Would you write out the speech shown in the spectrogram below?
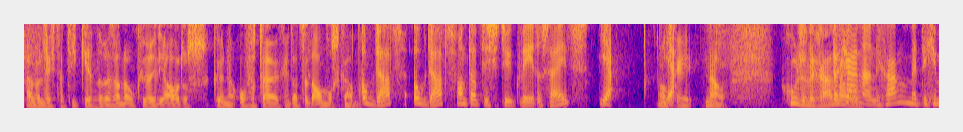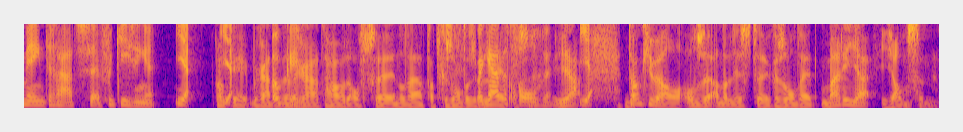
En wellicht dat die kinderen dan ook weer die ouders kunnen overtuigen dat het anders kan. Ook dat, ook dat, want dat is natuurlijk wederzijds. Ja. Oké, ja. nou, goed in de gaten We gaan aan de gang met de gemeenteraadsverkiezingen. Ja. Oké, ja. we gaan het in de gaten houden of ze inderdaad dat gezondheidsbeleid... We gaan het of ze- volgen. Ja. Ja. Dankjewel, onze analist eh, gezondheid Maria Jansen.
